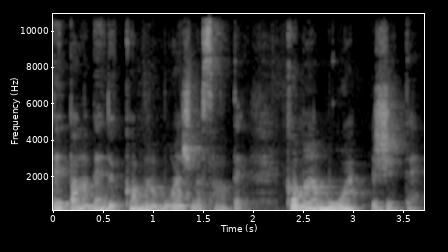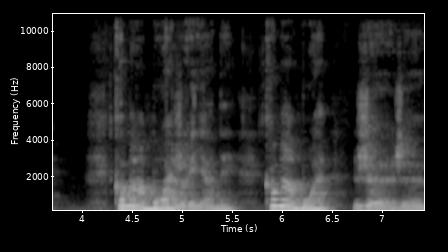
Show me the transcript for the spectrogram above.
dépendait de comment moi je me sentais, comment moi j'étais, comment moi je rayonnais, comment moi je,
